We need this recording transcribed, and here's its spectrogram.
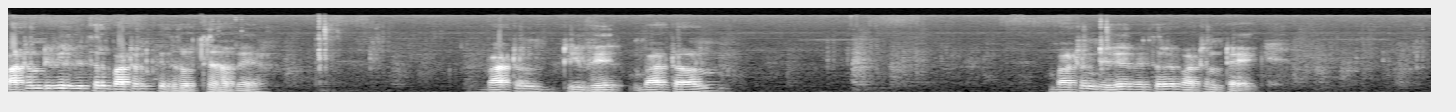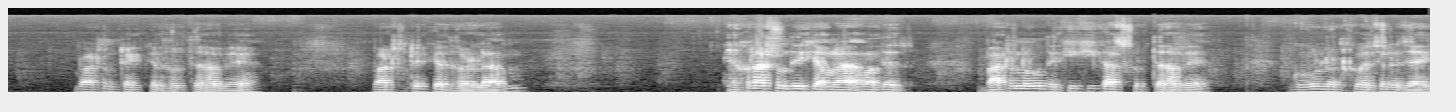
বাটন ডিভের ভিতর বাটনকে ধরতে হবে। বাটন ডিভের বাটন বাটন ডিভের ভিতরে বাটন ট্যাগ বাটন ট্যাগকে ধরতে হবে। বাটন ট্যাগকে ধরলাম। এখন আসুন দেখি আমরা আমাদের বাটনের মধ্যে কি কি কাজ করতে হবে। গুগল ডট কমে চলে যাই।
